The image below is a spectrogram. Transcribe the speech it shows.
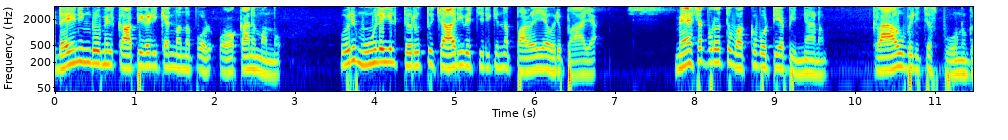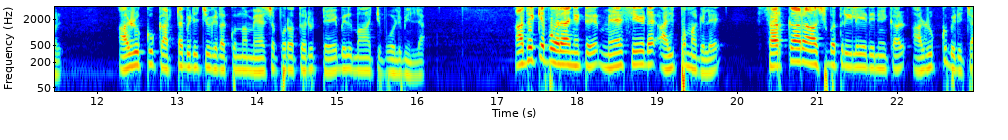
ഡൈനിങ് റൂമിൽ കാപ്പി കഴിക്കാൻ വന്നപ്പോൾ ഓക്കാനം വന്നു. ഒരു മൂലയിൽ തെറുത്തു ചാരി വെച്ചിരിക്കുന്ന പഴയ ഒരു പായ. മേശപ്പുറത്ത് വക്കുപൊട്ടിയ പിന്നാണം. ക്ലാവ് പിടിച്ച സ്പൂണുകൾ. അഴുക്കു കട്ട പിടിച്ചു കിടക്കുന്ന മേശപ്പുറത്തൊരു ടേബിൾ മാറ്റ് പോലുമില്ല. അതൊക്കെ പോരാഞ്ഞിട്ട് മേശയുടെ അല്പമകലെ സർക്കാർ ആശുപത്രിയിലേതിനേക്കാൾ അഴുക്കു പിടിച്ച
